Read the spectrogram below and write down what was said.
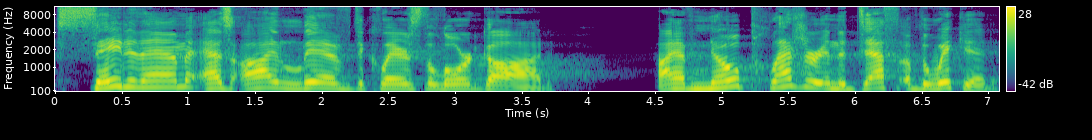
Say to them, as I live, declares the Lord God, I have no pleasure in the death of the wicked,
